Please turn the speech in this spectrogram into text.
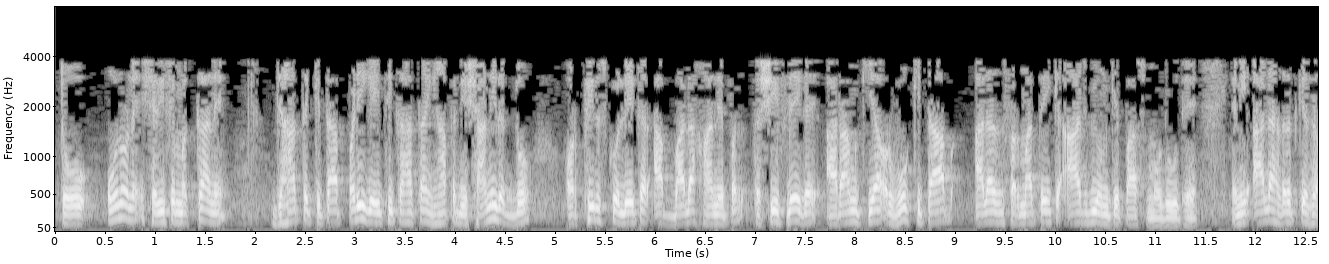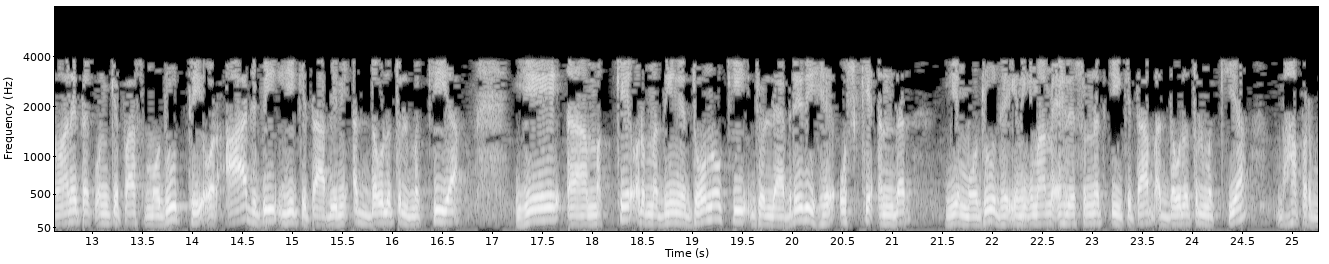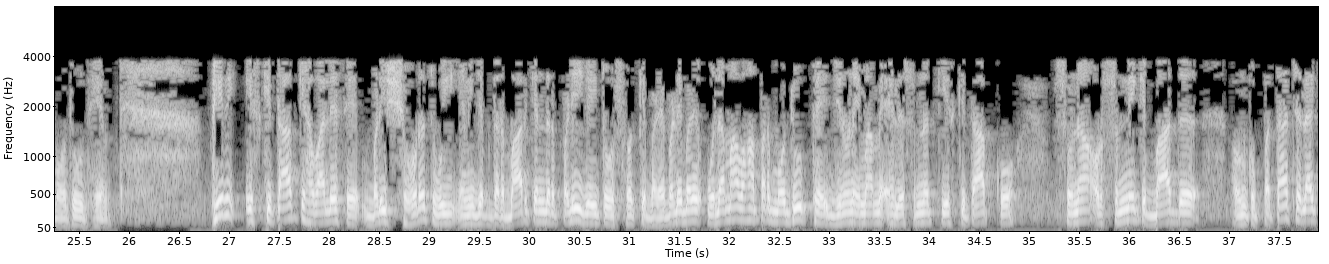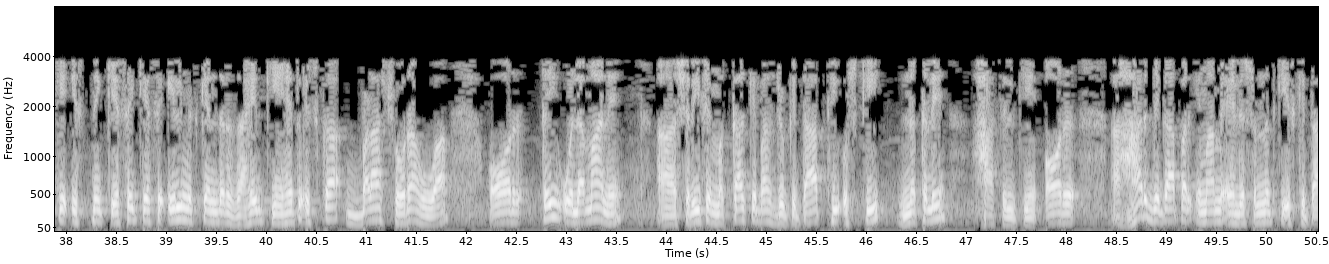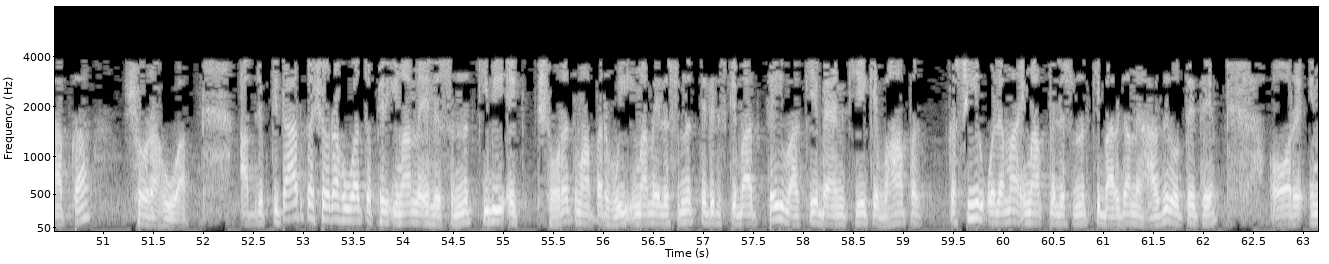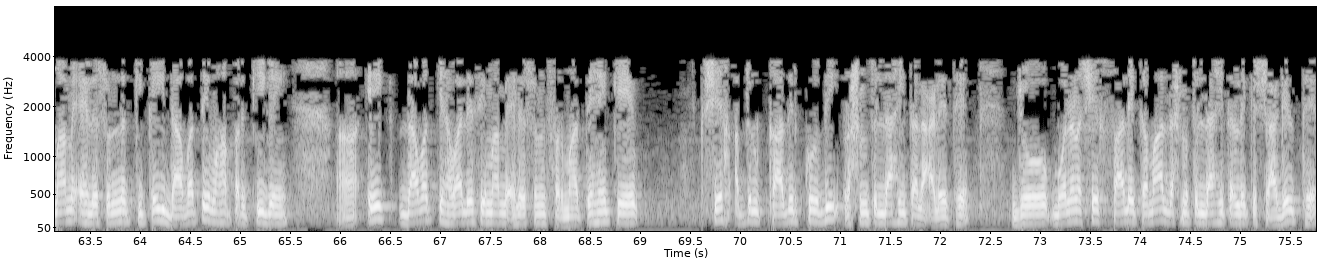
تو انہوں نے شریف مکہ نے جہاں تک کتاب پڑھی گئی تھی کہا تھا، یہاں پہ نشانی رکھ دو اور پھر اس کو لے کر آپ بالا خانے پر تشریف لے گئے، آرام کیا اور وہ کتاب اعلیٰ فرماتے ہیں کہ آج بھی ان کے پاس موجود ہے۔ یعنی اعلیٰ حضرت کے زمانے تک ان کے پاس موجود تھی اور آج بھی یہ کتاب یعنی ادولت المکیہ، یہ مکے اور مدینے دونوں کی جو لائبریری ہے، اس کے اندر یہ موجود ہے۔ یعنی امام اہل سنت کی کتاب ادولت المکیہ وہاں پر موجود ہے۔ پھر اس کتاب کے حوالے سے بڑی شہرت ہوئی یعنی جب دربار کے اندر پڑھی گئی تو اس وقت کے بڑے بڑے بڑے علماء وہاں پر موجود تھے، جنہوں نے امام اہل سنت کی اس کتاب کو سنا اور سننے کے بعد ان کو پتا چلا کہ اس نے کیسے کیسے علم اس کے اندر ظاہر کیے ہیں۔ تو اس کا بڑا شعرا ہوا اور کئی علماء نے شریف مکہ کے پاس جو کتاب تھی اس کی نقلیں حاصل کی اور ہر جگہ پر امام اہل سنت کی اس کتاب کا شعرا ہوا۔ اب جب کتاب کا شعرا ہوا تو پھر امام اہل سنت کی بھی ایک شہرت وہاں پر ہوئی۔ امام اہل سنت نے پھر اس کے بعد کئی واقعے بیان کیے کہ وہاں پر کثیر علماء امام اہل سنت کی بارگاہ میں حاضر ہوتے تھے اور امام اہل سنت کی کئی دعوتیں وہاں پر کی گئیں۔ ایک دعوت کے حوالے سے امام اہل سنت فرماتے ہیں کہ شیخ عبد القادر کردی رحمۃ اللہ تعالی علیہ تھے، جو مولانا شیخ صالح کمال رحمۃ اللہ تعالی کے شاگرد تھے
